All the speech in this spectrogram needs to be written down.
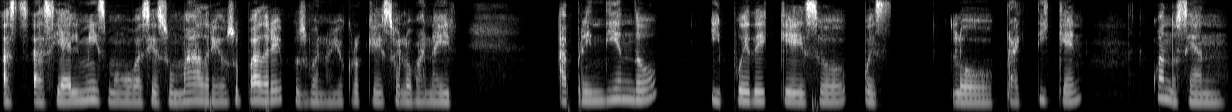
hacia él mismo o hacia su madre o su padre, pues bueno, yo creo que eso lo van a ir aprendiendo y puede que eso pues lo practiquen cuando sean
